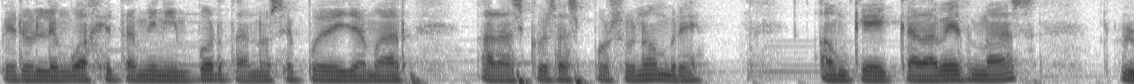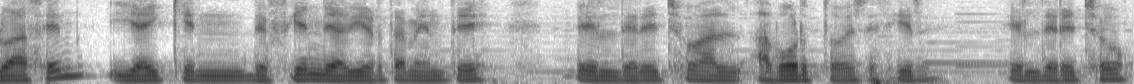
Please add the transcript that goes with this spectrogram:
Pero el lenguaje también importa, no se puede llamar a las cosas por su nombre, aunque cada vez más lo hacen y hay quien defiende abiertamente el derecho al aborto, es decir, el derecho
